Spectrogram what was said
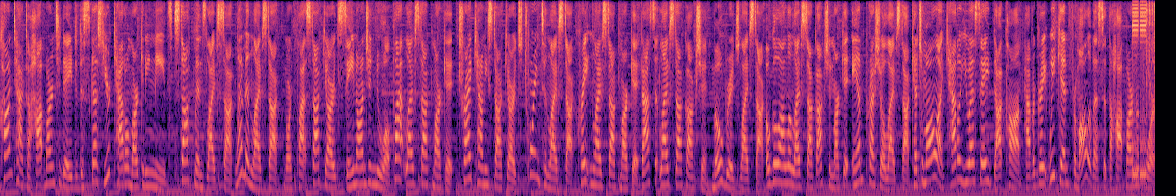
Contact a hot barn today to discuss your cattle marketing needs. Stockman's Livestock, Lemmon Livestock, North Platte Stockyards, St. Onge Newell, Platte Livestock Market, Tri County Stockyards, Torrington Livestock, Creighton Livestock Market, Bassett Livestock Auction, Mobridge Livestock, Ogallala Livestock Auction Market, and Presho Livestock. Catch them all on cattleusa.com. Have a great weekend from all of us at the Hot Barn Report.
